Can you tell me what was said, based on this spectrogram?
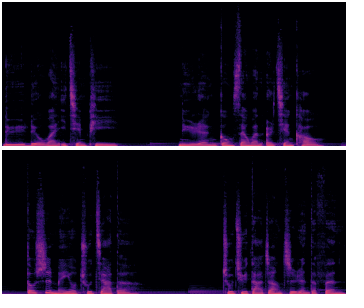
驴六万一千匹，女人共三万二千口，都是没有出嫁的。出去打仗之人的份，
